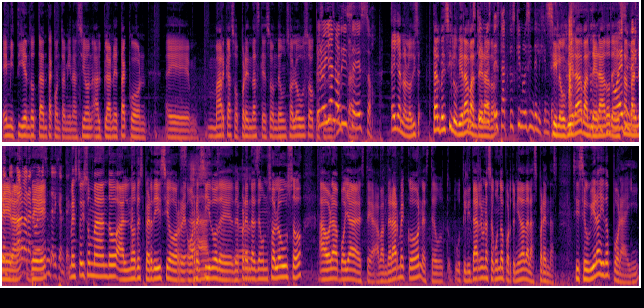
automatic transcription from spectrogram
emitiendo tanta contaminación al planeta con eh, marcas o prendas que son de un solo uso. que Pero ella no dice eso. Ella no lo dice. Tal vez si lo hubiera Pero es que no es- abanderado. exacto, es que no es inteligente. si lo hubiera abanderado de No es esa manera Bárbara, no de inteligente. me estoy sumando al no desperdicio o, re- o Exacto. residuo de, de prendas de un solo uso ahora voy a este abanderarme con este ut- utilizarle una segunda oportunidad a las prendas si se hubiera ido por ahí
